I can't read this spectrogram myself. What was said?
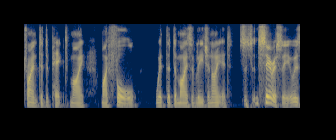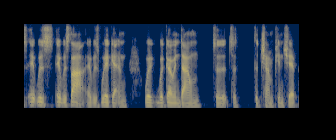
trying to depict my my fall with the demise of Leeds United. Seriously, it was it was it was that. It was we're getting we're we're going down to to the championship.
